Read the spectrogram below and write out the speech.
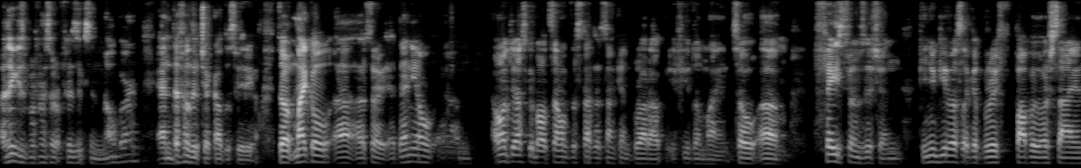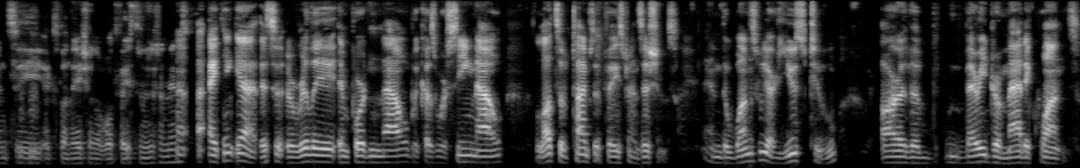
I think he's a professor of physics in Melbourne, and definitely check out this video. So, Michael, uh, sorry, Daniel, um, I want to ask you about some of the stuff that Sanghyeon brought up, if you don't mind. So, um, phase transition. Can you give us like a brief popular sciencey mm-hmm. explanation of what phase transition means? Uh, I think yeah, it's really important now because we're seeing now lots of types of phase transitions, and the ones we are used to are the very dramatic ones,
